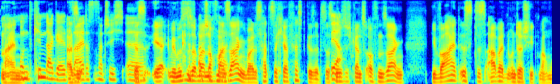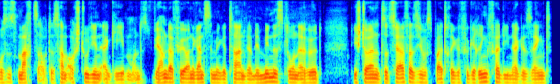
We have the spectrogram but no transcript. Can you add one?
Nein. und Kindergeld also, sei. Das ist natürlich. Äh, das, ja, wir müssen es aber nochmal sagen, weil es hat sich ja festgesetzt. Das ja. muss ich ganz offen sagen. Die Wahrheit ist, dass Arbeit einen Unterschied machen muss. Es macht es auch. Das haben auch Studien ergeben. Und wir haben dafür auch eine ganze Menge getan. Wir haben den Mindestlohn erhöht, die Steuern- und Sozialversicherungsbeiträge für Geringverdiener gesenkt,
